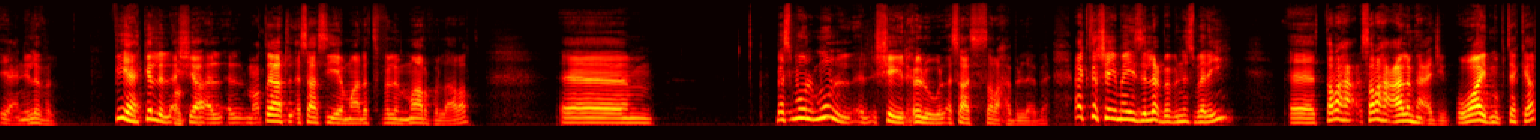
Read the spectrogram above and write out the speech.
يعني level فيها كل الأشياء ال- المعطيات الأساسية مالت فيلم مارفل عرفت؟ بس مو مو الشيء الحلو والأساسي صراحة باللعبة. أكثر شيء يميز اللعبة بالنسبة لي أه، تراها صراحة عالمها عجيب. ووايد مبتكر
